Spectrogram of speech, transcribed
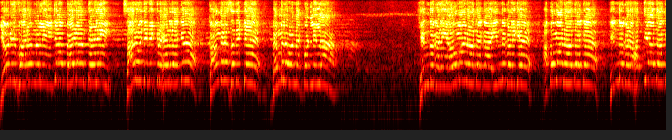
ಯೂನಿಫಾರಂ ನಲ್ಲಿ ಹಿಜಾಬ್ ಬೇಡ ಅಂತೇಳಿ ಸಾರ್ವಜನಿಕರು ಹೇಳಿದಾಗ ಕಾಂಗ್ರೆಸ್ ಅದಕ್ಕೆ ಬೆಂಬಲವನ್ನ ಕೊಡಲಿಲ್ಲ. ಹಿಂದೂಗಳಿಗೆ ಅವಮಾನ ಆದಾಗ, ಹಿಂದೂಗಳಿಗೆ ಅಪಮಾನ ಆದಾಗ, ಹಿಂದೂಗಳ ಹತ್ಯೆ ಆದಾಗ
